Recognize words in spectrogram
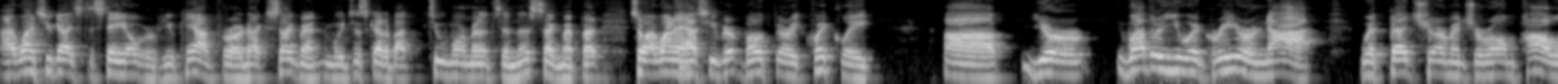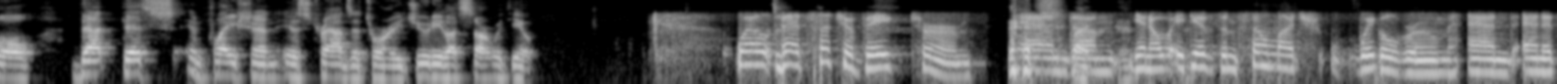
I want you guys to stay over if you can for our next segment, and we just got about two more minutes in this segment. But so I want to ask you both very quickly, uh, your whether you agree or not with Fed Chairman Jerome Powell that this inflation is transitory. Judy, let's start with you. Well, that's such a vague term. and right. um, you know it gives them so much wiggle room and and it's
